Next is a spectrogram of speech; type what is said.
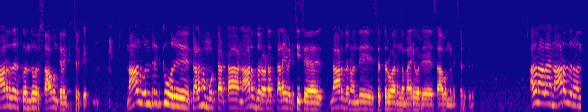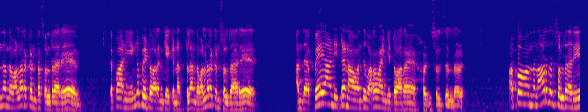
நாரதருக்கு வந்து ஒரு சாபம் கிடைச்சிருக்கு. நாள் ஒன்றுக்கு ஒரு கலகம் மூட்டாட்டா நாரதரோட தலை வெடிச்சு செ நாரதர் வந்து செத்துருவாருங்க மாதிரி ஒரு சாபம் கிடைச்சிருக்குது. அதனால் நாரதர் வந்து அந்த வல்லரக்கன்ட்ட சொல்கிறாரு எப்பா நீ எங்கே போயிட்டு வரேன்னு கேட்க நேரத்தில் அந்த வல்லரக்கன் சொல்கிறாரு அந்த பேயாண்டிட்ட நான் வந்து வரம் வாங்கிட்டு வரேன் அப்படின்னு சொல்லி சொல்கிறாரு அப்போ அந்த நாரதர் சொல்கிறாரு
